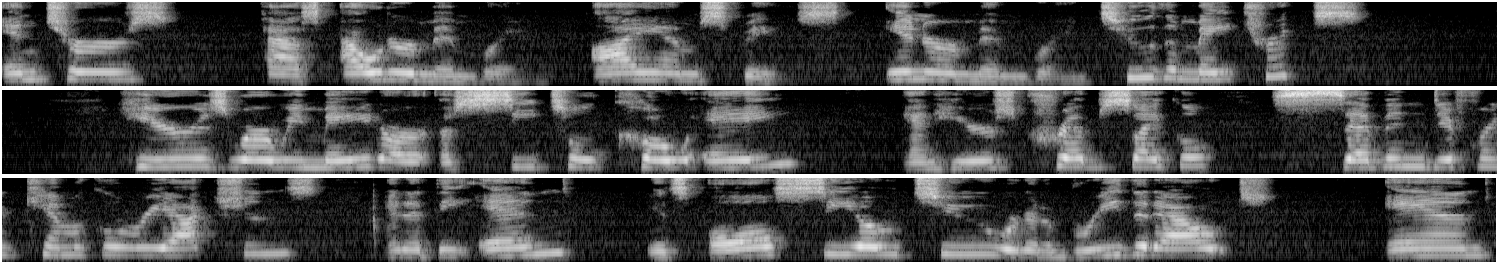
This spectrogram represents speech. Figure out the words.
enters past outer membrane, IM space, inner membrane, to the matrix. Here is where we made our acetyl-CoA, and here's Krebs cycle, seven different chemical reactions, and at the end, it's all CO2. We're going to breathe it out, and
